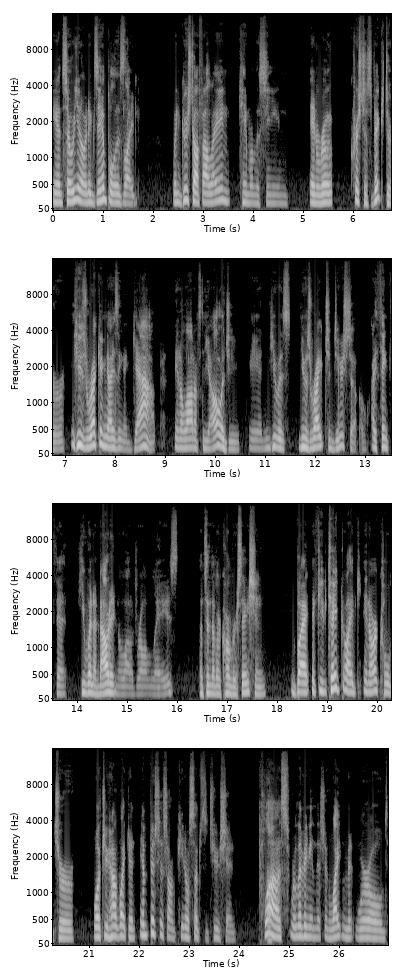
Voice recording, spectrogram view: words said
And so, you know, an example is like when Gustaf Aulén came on the scene and wrote Christus Victor, he's recognizing a gap in a lot of theology, and he was he was right to do so. I think that he went about it in a lot of wrong ways. That's another conversation. But if you take like in our culture, well, if you have like an emphasis on penal substitution, plus we're living in this enlightenment world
